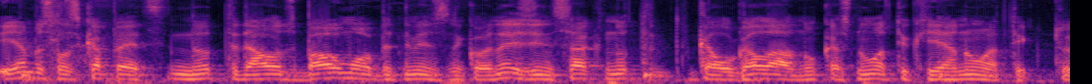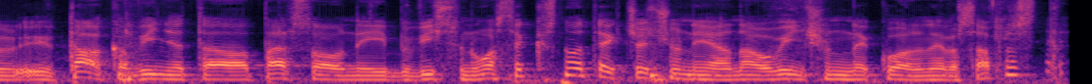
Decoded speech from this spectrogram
iemesls, kāpēc nu, daudz baumo, bet neviens neko nezina. Saka, nu, galu galā, nu, kas notika, ja notika. Tur ir tā, ka viņa tā personība visu nosaka, kas notiek Čečenijā, nav viņš un neko nevar saprast.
